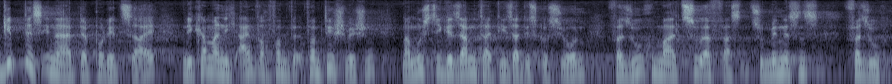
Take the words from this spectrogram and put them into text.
gibt es innerhalb der Polizei und die kann man nicht einfach vom, vom Tisch wischen. Man muss die Gesamtheit dieser Diskussion versuchen, mal zu erfassen, zumindest versuchen.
